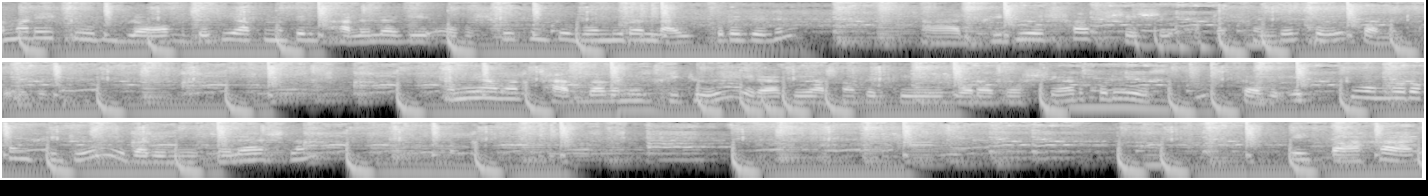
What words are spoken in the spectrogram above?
আমার এই ট্যুর ব্লগ যদি আপনাদের ভালো লাগে, অবশ্যই কিন্তু বন্ধুরা লাইক করে দেবেন। আর ভিডিওর সব শেষে একটা সুন্দর করে কমেন্ট করে দেবেন। আমি আমার ছাদ বাগানের ভিডিও এর আগে আপনাদেরকে বরাবর শেয়ার করে এসেছি। তবে একটু অন্যরকম ভিডিও এবারে নিয়ে চলে আসলাম। এই পাহাড়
